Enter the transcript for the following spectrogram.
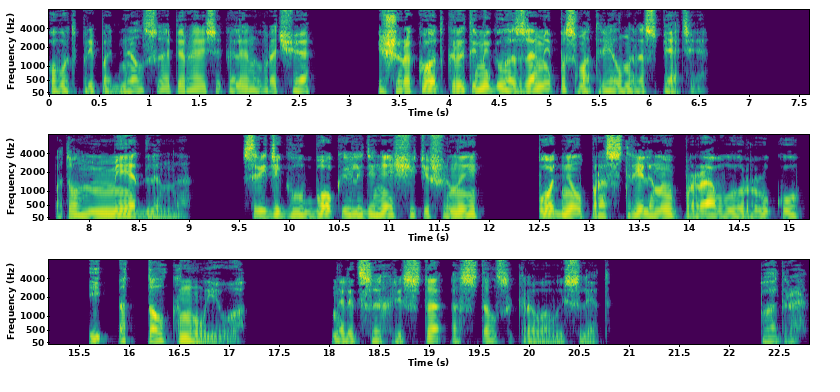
Овод приподнялся, опираясь о колено врача, и широко открытыми глазами посмотрел на распятие. Потом медленно, среди глубокой леденящей тишины, поднял простреленную правую руку и оттолкнул его. На лице Христа остался кровавый след. — Падре,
